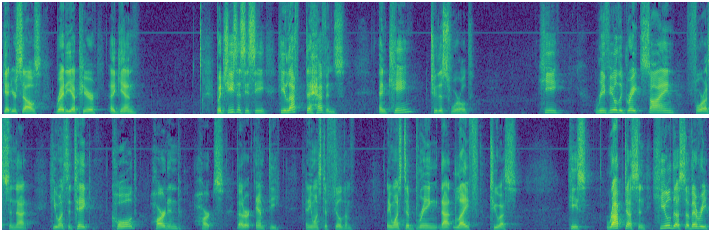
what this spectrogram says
get yourselves ready up here again. But Jesus, you see, he left the heavens and came to this world. He revealed a great sign for us in that he wants to take cold, hardened hearts that are empty, and He wants to fill them. And He wants to bring that life to us. He's wrapped us and healed us of every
